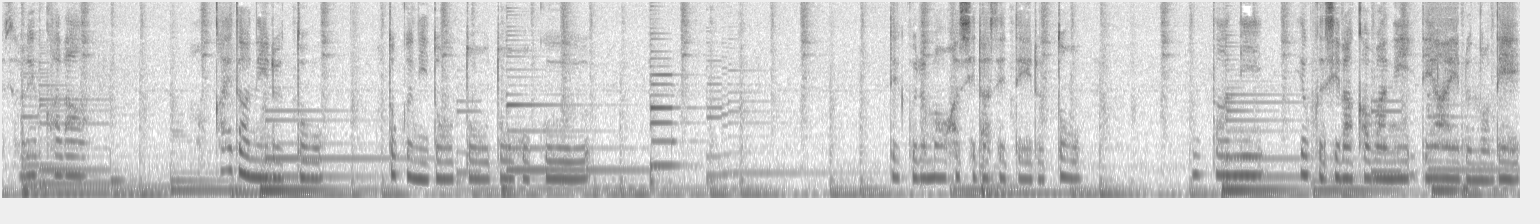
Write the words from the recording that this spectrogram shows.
それから北海道にいると特に道東東北で車を走らせていると本当によく白樺に出会えるので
